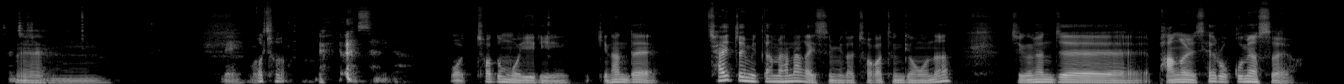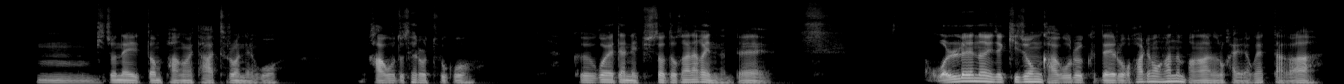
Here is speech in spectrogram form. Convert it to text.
전체적으로 음, 네. 뭐, 뭐, 저, 그렇습니다. 뭐 저도 뭐 일이긴 한데 차이점이 있다면 하나가 있습니다. 저 같은 경우는 지금 현재 방을 새로 꾸몄어요. 음, 기존에 있던 방을 다 드러내고 가구도 새로 두고 그거에 대한 에피소드가 하나가 있는데 원래는 이제 기존 가구를 그대로 활용하는 방안으로 가려고 했다가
